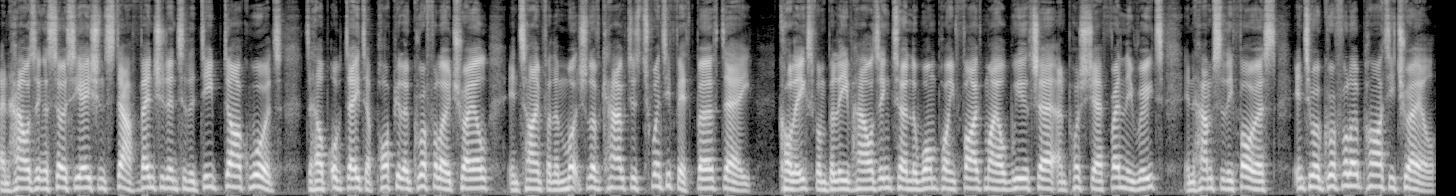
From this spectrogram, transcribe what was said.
and Housing Association staff ventured into the deep dark woods to help update a popular Gruffalo trail in time for the much loved character's 25th birthday. Colleagues from Believe Housing turned the 1.5 mile wheelchair and pushchair friendly route in Hamsterley Forest into a Gruffalo party trail.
